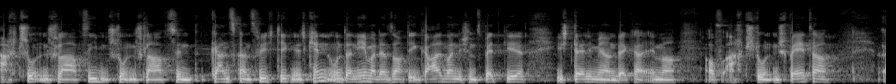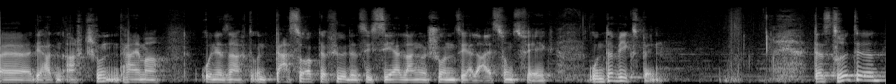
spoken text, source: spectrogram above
acht Stunden Schlaf, sieben Stunden Schlaf sind ganz, ganz wichtig. Ich kenne einen Unternehmer, der sagt, egal wann ich ins Bett gehe, ich stelle mir einen Wecker immer auf acht Stunden später. Äh, der hat einen acht Stunden Timer und er sagt, und das sorgt dafür, dass ich sehr lange schon sehr leistungsfähig unterwegs bin. Das dritte,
